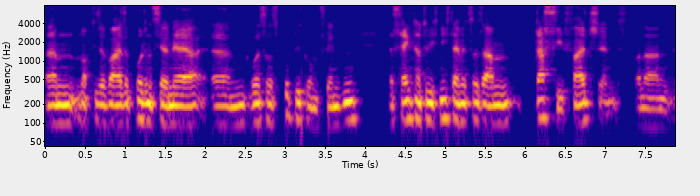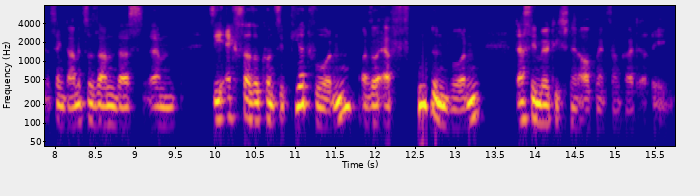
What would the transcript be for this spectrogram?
ähm, auf diese Weise potenziell mehr ähm, größeres Publikum finden. Das hängt natürlich nicht damit zusammen, dass sie falsch sind, sondern es hängt damit zusammen, dass ähm, sie extra so konzipiert wurden, also erfunden wurden, dass sie möglichst schnell Aufmerksamkeit erregen.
